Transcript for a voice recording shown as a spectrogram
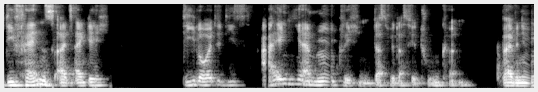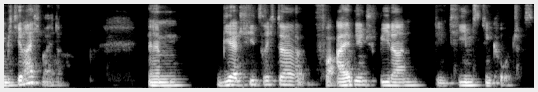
die Fans als eigentlich die Leute, die es allen hier ermöglichen, dass wir das hier tun können, weil wir nämlich die Reichweite haben. Ähm, wir als Schiedsrichter vor allem den Spielern, den Teams, den Coaches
